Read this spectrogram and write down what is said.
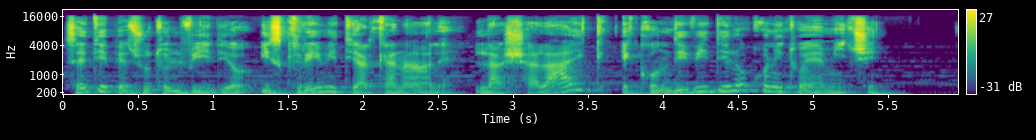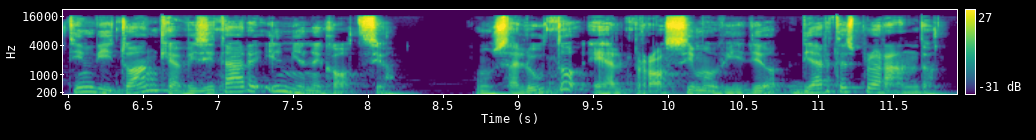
Se ti è piaciuto il video iscriviti al canale, lascia like e condividilo con i tuoi amici. Ti invito anche a visitare il mio negozio. Un saluto e al prossimo video di Arte Esplorando.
